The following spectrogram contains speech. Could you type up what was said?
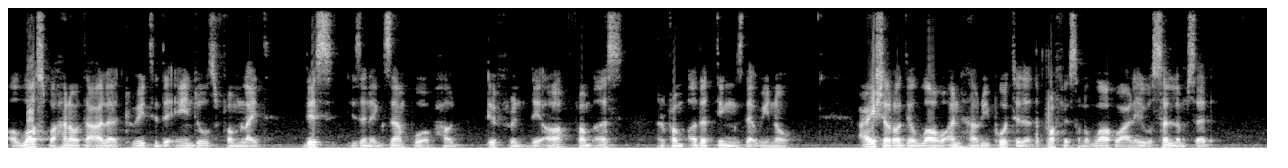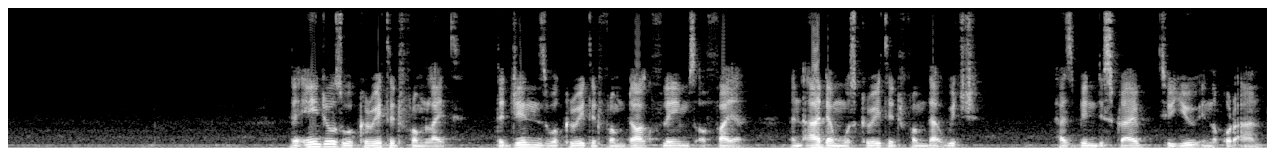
Allah subhanahu wa ta'ala created the angels from light. This is an example of how different they are from us and from other things that we know. Aisha radiallahu anha reported that the Prophet sallallahu said, The angels were created from light, the jinns were created from dark flames of fire, and Adam was created from that which has been described to you in the Quran.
